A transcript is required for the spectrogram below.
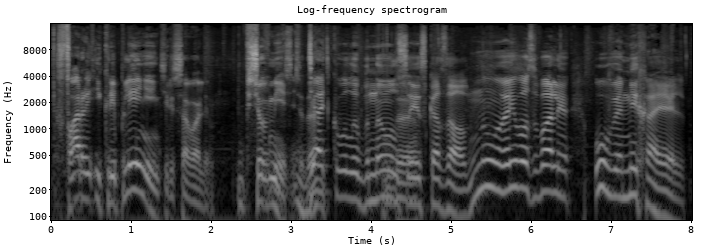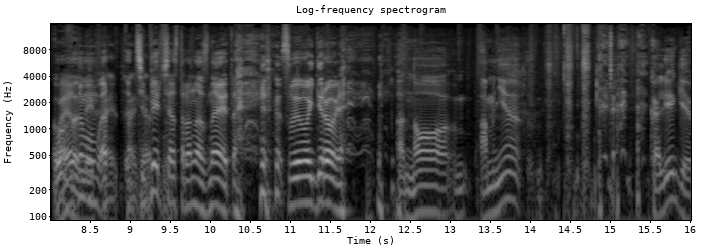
Фары и крепления интересовали. Все вместе, да? Дядька улыбнулся Да. и сказал, ну, его звали Уве Михаэль. Уве Поэтому Михаэль, от- понятно. теперь вся страна знает своего героя. А, Но, а мне коллеги...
